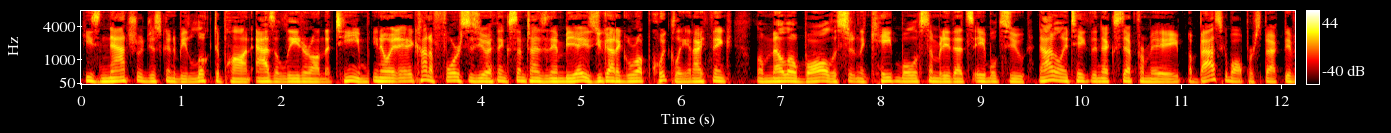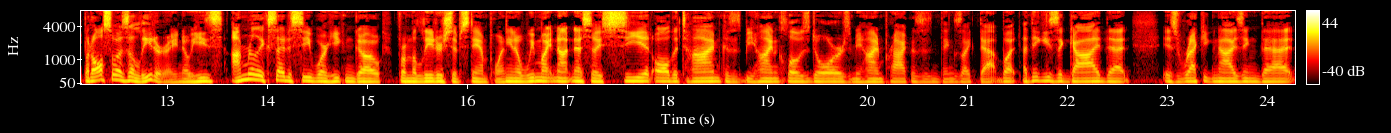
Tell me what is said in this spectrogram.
he's naturally just going to be looked upon as a leader on the team. You know, it, it kind of forces you. I think sometimes in the NBA is you got to grow up quickly, and I think Lamelo Ball is certainly capable of somebody that's able to not only take the next step from a, a basketball perspective, but also as a leader. You know, he's I'm really excited to see where he can go from a leadership standpoint. You know, we might not necessarily see it all the time because it's behind closed doors and behind practices and things like that. But I think he's a guy that is recognizing that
